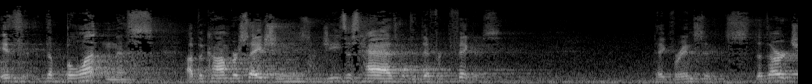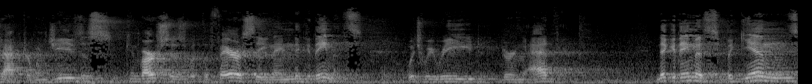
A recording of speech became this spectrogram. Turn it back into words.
is the bluntness of the conversations Jesus has with the different figures. Take, for instance, the third chapter when Jesus converses with the Pharisee named Nicodemus, which we read during Advent. Nicodemus begins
